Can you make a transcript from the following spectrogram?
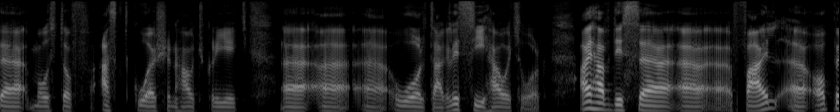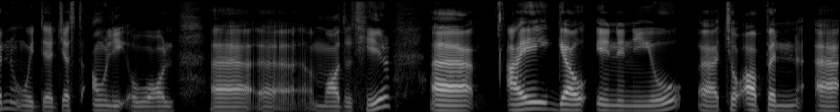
uh, most of asked question how to create a, wall tag. Let's see how it works. I have this file open with just only a wall model here. Uh, I go in a new uh, to open uh,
